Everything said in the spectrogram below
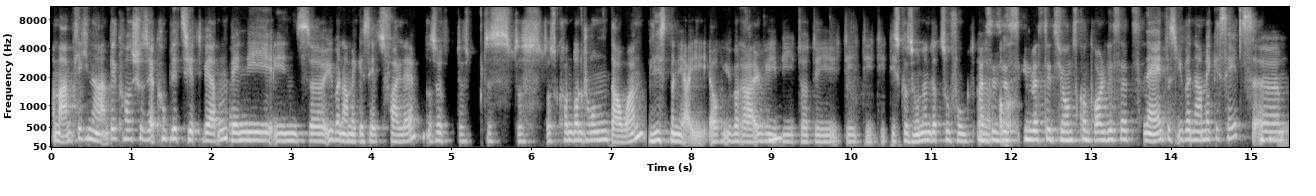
am amtlichen Handel kann es schon sehr kompliziert werden, wenn ich ins äh, Übernahmegesetz falle. Also das, das, das, das kann dann schon dauern. Liest man ja eh auch überall, wie, mhm. wie da die, die, die, die Diskussionen dazu funktionieren. Also ist das Investitionskontrollgesetz? Nein, das Übernahmegesetz. Mhm. Äh,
